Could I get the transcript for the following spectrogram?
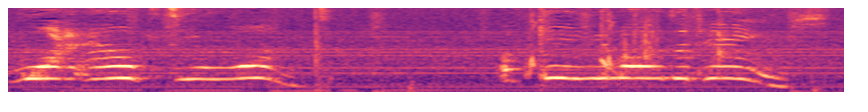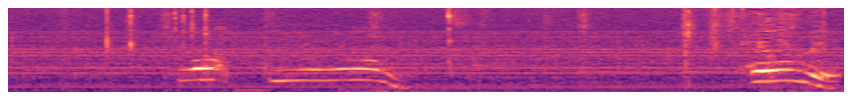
What else do you want? I've given you loads of things. What do you want? Helmet.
